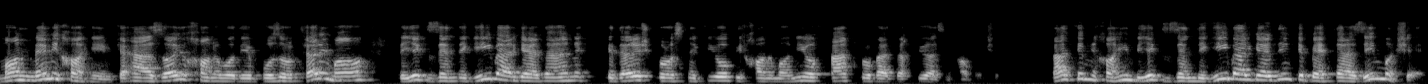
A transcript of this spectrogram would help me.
ما نمی‌خواهیم که اعضای خانواده بزرگتر ما به یک زندگی برگردن که درش گرسنگی و بیخانمانی و فقر و بدبختی و از اینها باشه. بلکه می‌خواهیم به یک زندگی برگردیم که بهتر از این باشه.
